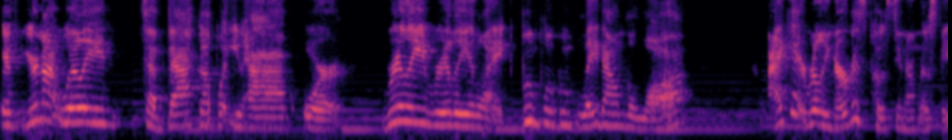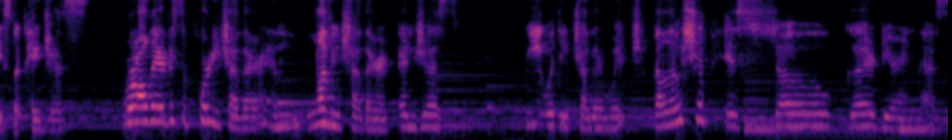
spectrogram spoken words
if you're not willing to back up what you have or really, really like boom, boom, boom, lay down the law, I get really nervous posting on those Facebook pages. We're all there to support each other and love each other and just be with each other, which fellowship is so good during this.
